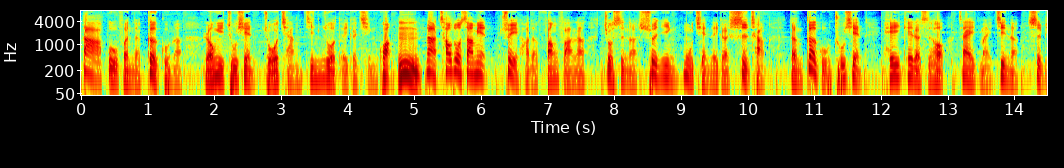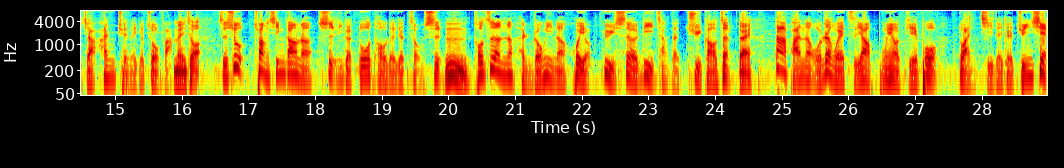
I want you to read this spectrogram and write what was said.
大部分的个股呢，容易出现着强筋弱的一个情况，嗯，那操作上面最好的方法呢，就是呢，顺应目前的一个市场，等个股出现黑 K 的时候再买进呢，是比较安全的一个做法，没错。指数创新高呢，是一个多头的一个走势。嗯，投资人呢很容易呢会有预设立场的惧高症。对，大盘呢，我认为只要没有跌破短期的一个均线，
